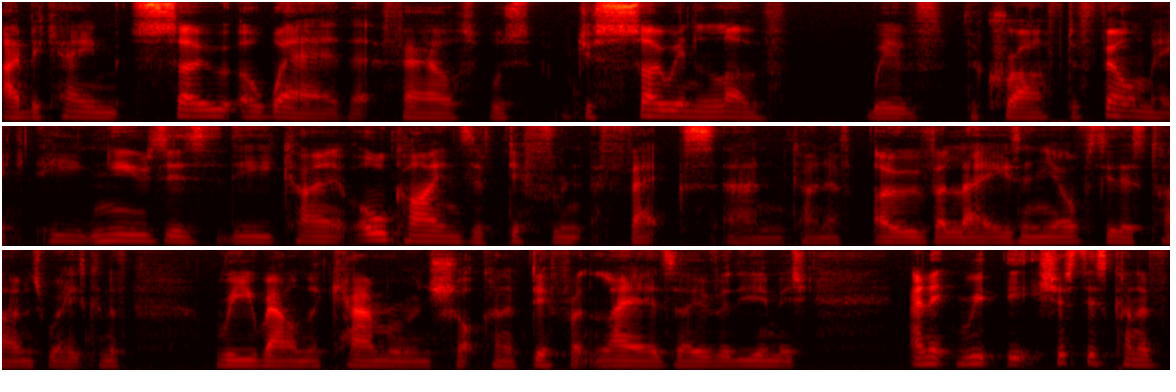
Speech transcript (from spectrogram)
I became so aware that Fejos was just so in love with the craft of filmmaking. He uses the kind of all kinds of different effects and kind of overlays, and you know, obviously there's times where he's kind of rewound the camera and shot kind of different layers over the image, and it re- it's just this kind of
